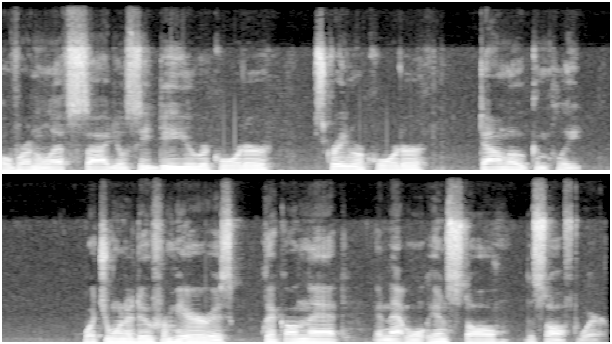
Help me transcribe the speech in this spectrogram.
Over on the left side, you'll see DU recorder, screen recorder, download complete. What you want to do from here is click on that and that will install the software.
